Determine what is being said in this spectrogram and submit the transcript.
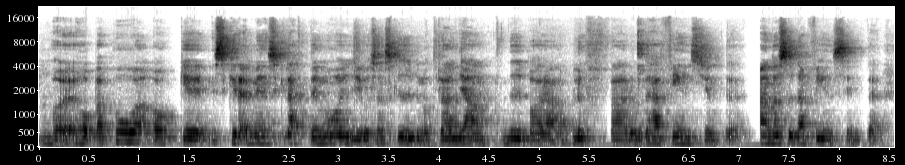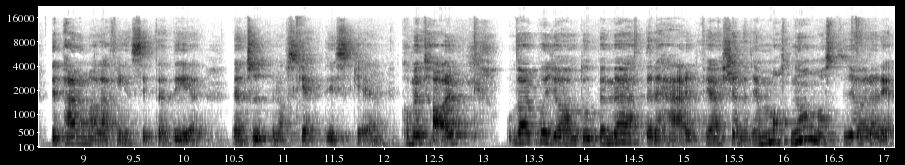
eh, hoppar på och eh, med en skrattemoji och sen skriver något raljant, ni bara bluffar och det här finns ju inte. Andra sidan finns inte, det paranormala finns inte. Det är den typen av skeptisk eh, kommentar. Varpå jag då bemöter det här, för jag känner att jag måste, någon måste göra det.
